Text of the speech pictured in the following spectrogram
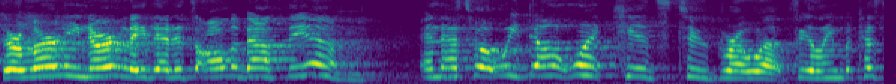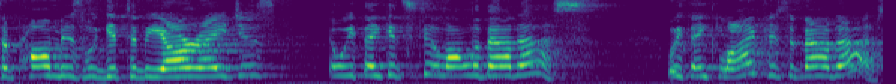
they're learning early that it's all about them. And that's what we don't want kids to grow up feeling because the problem is we get to be our ages and we think it's still all about us. We think life is about us.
